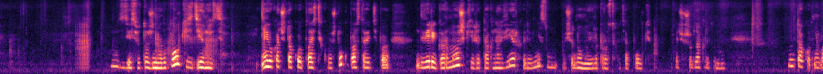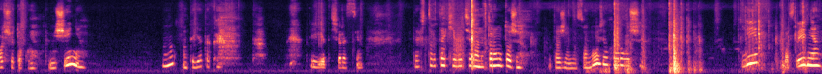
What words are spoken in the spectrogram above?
Вот здесь вот тоже надо полки сделать. Я хочу такую пластиковую штуку поставить, типа двери гармошки, или так наверх, или вниз. Еще думаю, или просто хотя полки. Хочу, чтобы закрыто было. Ну так вот небольшое такое помещение. Ну, это я такая. Привет еще раз всем. Так что вот такие вот дела. На втором тоже этаже у нас санузел хороший. И последняя.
